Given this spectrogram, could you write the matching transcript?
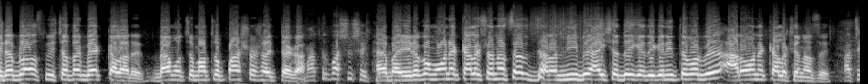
এটা ব্লাউজ পিসটা থাকবে এক কালারের দাম হচ্ছে মাত্র পাঁচশো ষাট টাকা। মাত্র 560 হ্যাঁ ভাই এরকম অনেক কালেকশন আছে যারা নিবে আইসা দেখে দেখে নিতে পারবে আরও অনেক কালেকশন আছে। আচ্ছা,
